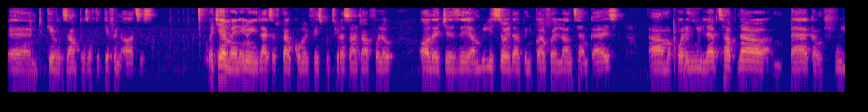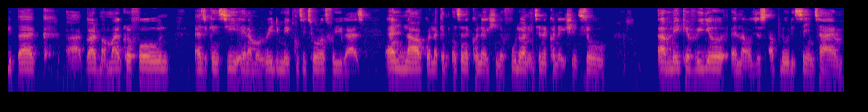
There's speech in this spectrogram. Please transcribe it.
and give examples of the different artists. But yeah, man, anyway, like, subscribe, comment, Facebook, Twitter, SoundCloud, follow, all that just there. I'm really sorry that I've been gone for a long time, guys. Um, I bought a new laptop now. I'm back. I'm fully back. I got my microphone, as you can see, and I'm already making tutorials for you guys. And now I've got like an internet connection, a full-on internet connection. So I make a video and I'll just upload the same time.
